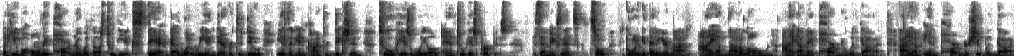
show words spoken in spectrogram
But he will only partner with us to the extent that what we endeavor to do isn't in contradiction to his will and to his purpose. Does that make sense? So go and get that in your mind. I am not alone. I am a partner with God. I am in partnership with God.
